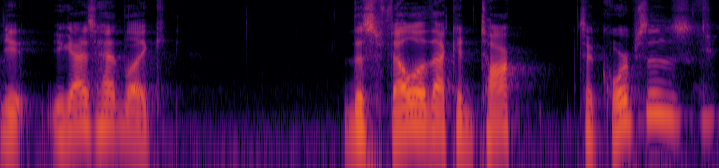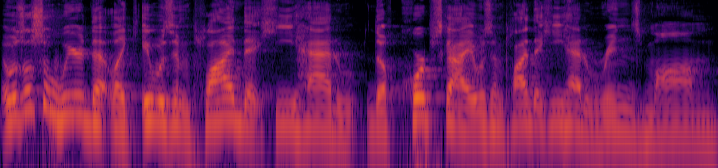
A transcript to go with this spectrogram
You you guys had like this fella that could talk to corpses. It was also weird that like it was implied that he had the corpse guy. It was implied that he had Rin's mom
